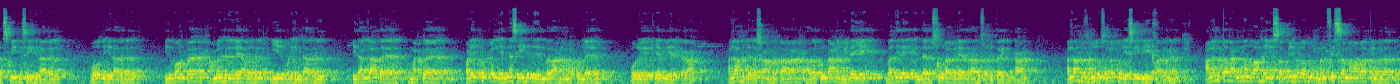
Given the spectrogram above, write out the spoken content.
தஸ்மீக செய்கிறார்கள் ஓதுகிறார்கள். இது போன்ற அமல்களிலே அவர்கள் ஈடுபடுகின்றார்கள். இது அல்லாத மற்ற படைப்புகள் என்ன செய்கிறது என்பதாக நமக்குள்ளே ஒரு கேள்வி இருக்கலாம். அல்லாஹு ஜல்லஷானஹாலா அதற்குண்டான விடையை பதிலை இந்த சூறாவிலே அல்லாஹு சொல்லித் தருகின்றான் அல்லாஹு சொல்லக்கூடிய செய்தியை பாருங்கள். அலந்தர அன்னல்லாக யுசப்பிஹலகு மன்ஃபிஸ்ஸமாவாக்கி வளர்ந்து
